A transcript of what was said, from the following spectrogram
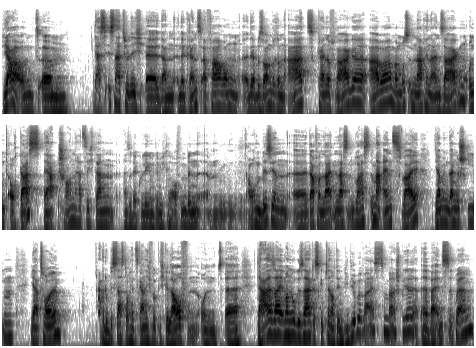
Ja, und ähm, das ist natürlich äh, dann eine Grenzerfahrung äh, der besonderen Art, keine Frage, aber man muss im Nachhinein sagen, und auch das, ja, Sean hat sich dann, also der Kollege, mit dem ich gelaufen bin, ähm, auch ein bisschen äh, davon leiten lassen. Du hast immer ein, zwei, die haben ihm dann geschrieben, ja toll, aber du bist das doch jetzt gar nicht wirklich gelaufen. Und äh, da sei immer nur gesagt, es gibt ja noch den Videobeweis zum Beispiel äh, bei Instagram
